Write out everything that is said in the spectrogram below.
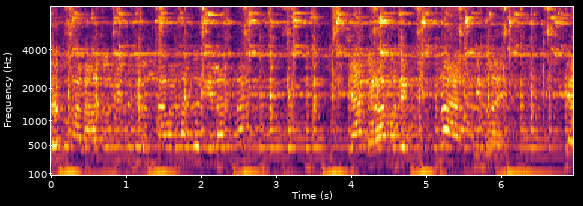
म्हटलं तुम्हाला? अजूनही तुम्ही वृंदावनला जर गेलात ना ज्या घरामध्ये कृष्णा फिरलाय त्या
